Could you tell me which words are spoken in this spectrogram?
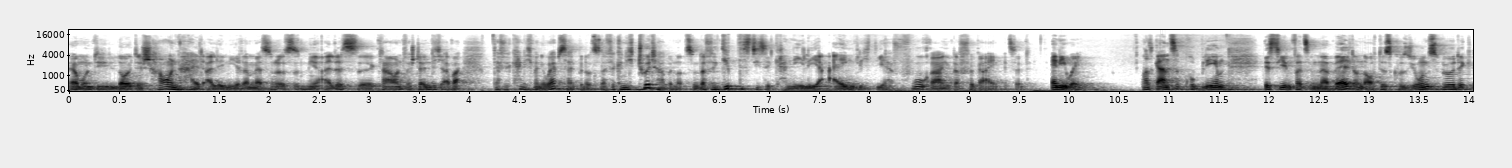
ähm, und die Leute schauen halt alle in ihre Messenger. Das ist mir alles äh, klar und verständlich, aber dafür kann ich meine Website benutzen, dafür kann ich Twitter benutzen, dafür gibt es diese Kanäle ja eigentlich, die hervorragend dafür geeignet sind. Anyway, das ganze Problem ist jedenfalls in der Welt und auch diskussionswürdig.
